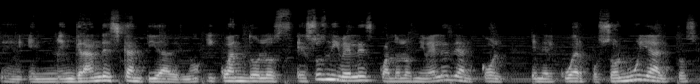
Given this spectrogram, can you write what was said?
en, en, grandes cantidades, ¿no? Y cuando los, esos niveles, cuando los niveles de alcohol en el cuerpo son muy altos,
